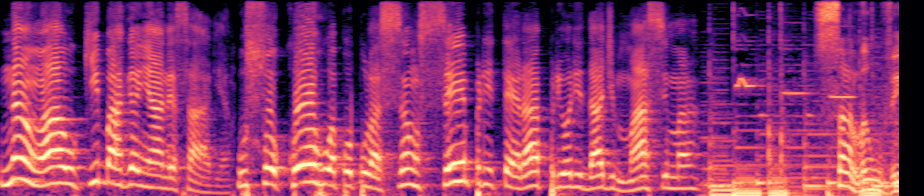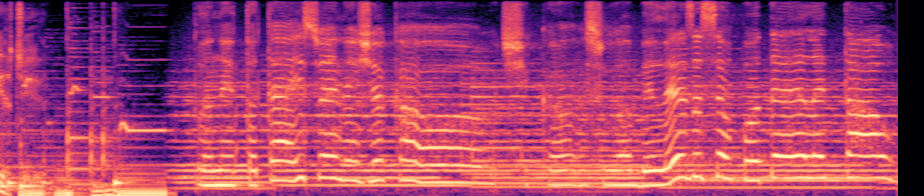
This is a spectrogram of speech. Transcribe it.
Não há o que barganhar nessa área. O socorro à população sempre terá prioridade máxima. Salão Verde. Planeta Terra e sua energia caótica, sua beleza, seu poder letal.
